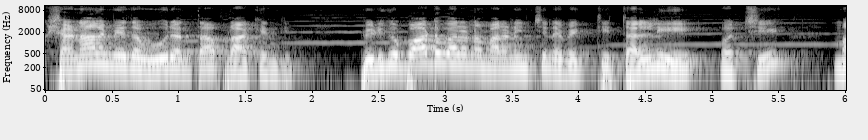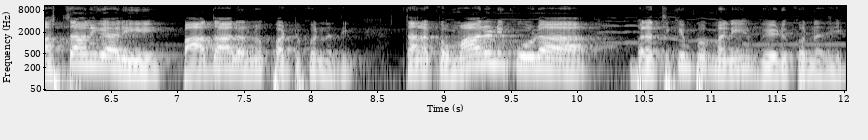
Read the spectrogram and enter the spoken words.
క్షణాల మీద ఊరంతా ప్రాకింది. పిడుగుపాటు వలన మరణించిన వ్యక్తి తల్లి వచ్చి మస్తాన్ గారి పాదాలను పట్టుకున్నది. తన కుమారుని కూడా బ్రతికింపమని వేడుకున్నది.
